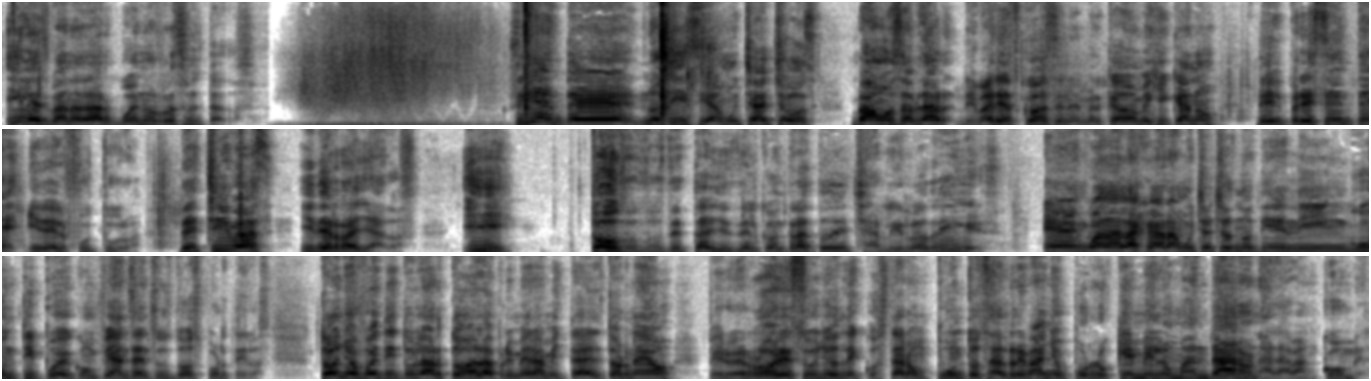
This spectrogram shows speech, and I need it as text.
y les van a dar buenos resultados. Siguiente noticia muchachos. Vamos a hablar de varias cosas en el mercado mexicano, del presente y del futuro, de Chivas y de Rayados. Y todos los detalles del contrato de Charlie Rodríguez. En Guadalajara, muchachos, no tienen ningún tipo de confianza en sus dos porteros. Toño fue titular toda la primera mitad del torneo, pero errores suyos le costaron puntos al rebaño, por lo que me lo mandaron a la Vancomer.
